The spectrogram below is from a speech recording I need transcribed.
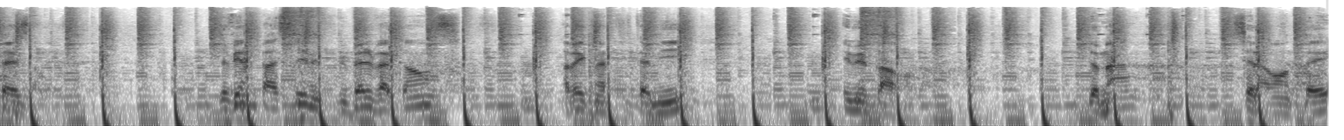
Je viens de passer mes plus belles vacances avec ma petite amie et mes parents. Demain, c'est la rentrée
